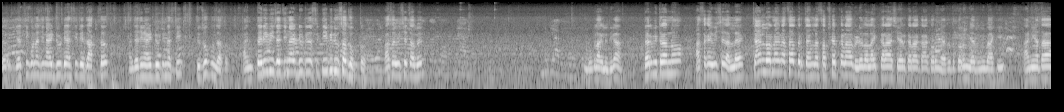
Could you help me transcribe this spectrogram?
तर ज्याची कोणाची नाईट ड्युटी असते ते जागतं. आणि ज्याची नाईट ड्युटी नसती ते झोपून जातं. आणि तरी बी ज्याची नाईट ड्युटी नसते ती बी दिवसा झोपतं. असा विषय चालू आहे. भूक लागली होती का? तर मित्रांनो असा काही विषय झाला आहे चॅनलवर नवीन असाल तर चॅनलला सबस्क्राईब करा व्हिडिओला लाईक करा शेअर करा का करून घ्यायचं तर करून घ्या तुम्ही बाकी. आणि आता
